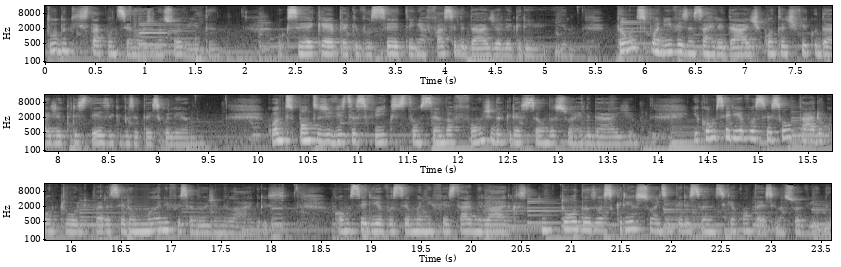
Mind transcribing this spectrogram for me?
tudo o que está acontecendo hoje na sua vida. O que se requer para que você tenha facilidade e alegria, tão disponíveis nessa realidade quanto a dificuldade e a tristeza que você está escolhendo. Quantos pontos de vista fixos estão sendo a fonte da criação da sua realidade? E como seria você soltar o controle para ser um manifestador de milagres? Como seria você manifestar milagres em todas as criações interessantes que acontecem na sua vida?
